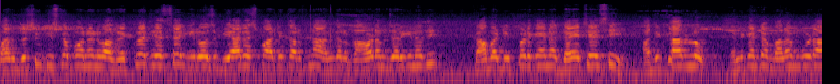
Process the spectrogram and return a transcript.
వారి దృష్టికి తీసుకుపోనని వాళ్ళు రిక్వెస్ట్ చేస్తే ఈరోజు బీఆర్ఎస్ పార్టీ తరఫున అందరూ రావడం జరిగినది. కాబట్టి ఇప్పటికైనా దయచేసి అధికారులు ఎందుకంటే మనం కూడా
